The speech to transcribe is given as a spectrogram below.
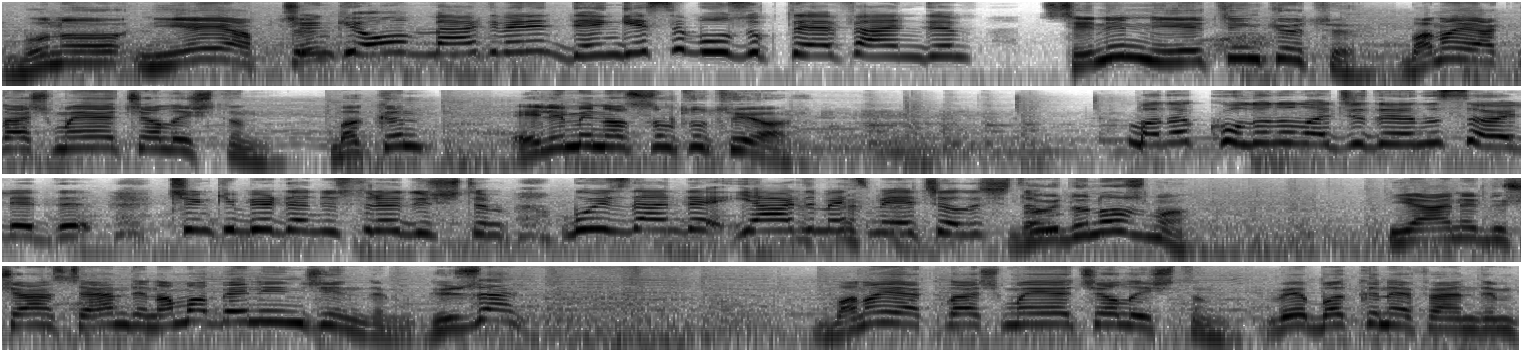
Bunu niye yaptı? Çünkü o merdivenin dengesi bozuktu efendim. Senin niyetin kötü. Bana yaklaşmaya çalıştın. Bakın, elimi nasıl tutuyor. Bana kolunun acıdığını söyledi. Çünkü birden üstüne düştüm. Bu yüzden de yardım etmeye çalıştım. Duydunuz mu? Yani düşen sendin ama ben incindim. Güzel. Bana yaklaşmaya çalıştın ve bakın efendim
